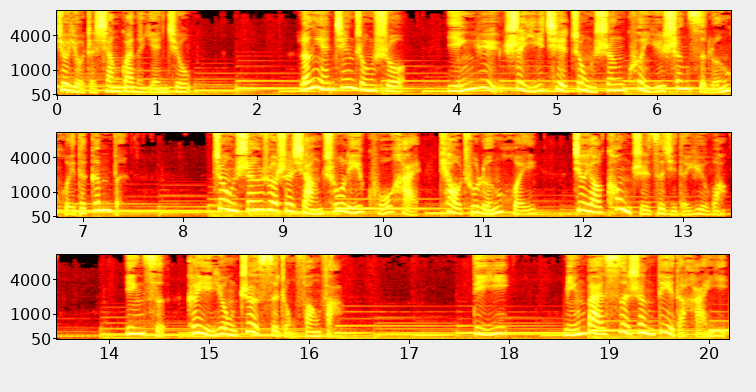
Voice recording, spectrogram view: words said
就有着相关的研究，《楞严经》中说。淫欲是一切众生困于生死轮回的根本。众生若是想出离苦海、跳出轮回，就要控制自己的欲望。因此，可以用这四种方法。第一，明白四圣谛的含义。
